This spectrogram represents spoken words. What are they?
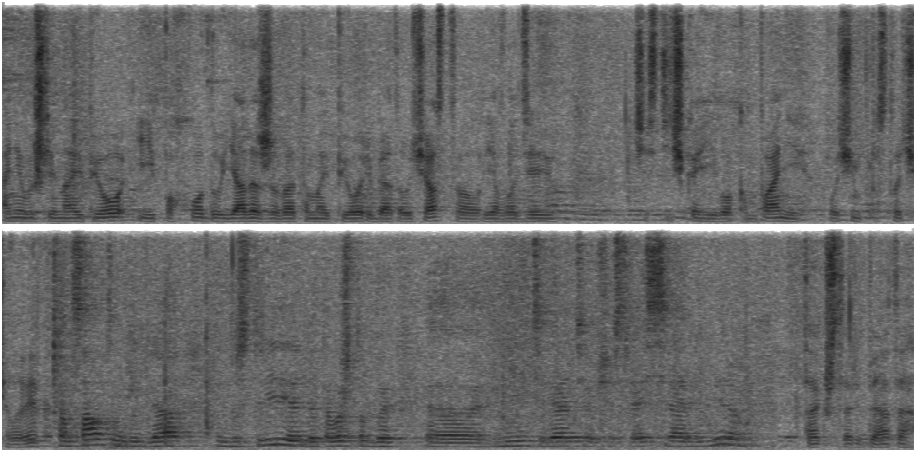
они вышли на IPO, и походу я даже в этом IPO, ребята, участвовал. Я владею частичкой его компании. Очень простой человек. Консалтинг для индустрии, для того, чтобы э, не терять вообще связь с реальным миром. Так что, ребята,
